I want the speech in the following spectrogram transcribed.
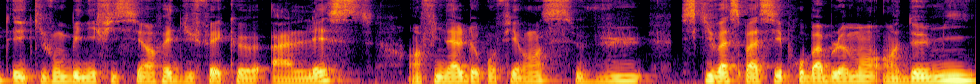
tout, et qu'ils vont bénéficier en fait du fait que à l'Est, en finale de conférence, vu ce qui va se passer probablement en demi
